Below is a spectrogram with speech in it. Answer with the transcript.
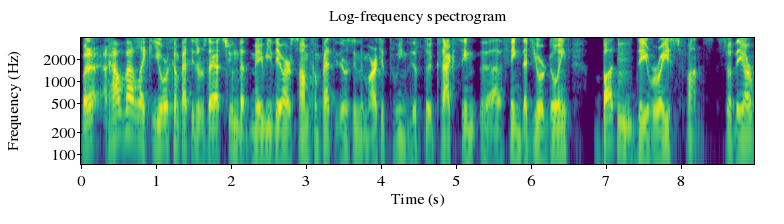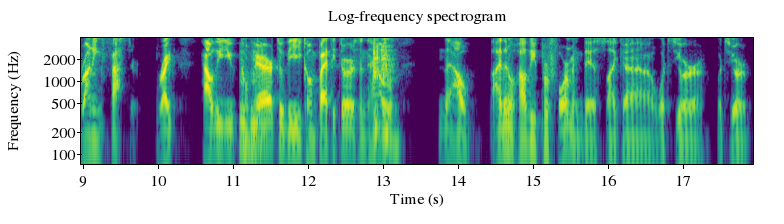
But how about like your competitors? I assume that maybe there are some competitors in the market doing the, the exact same uh, thing that you're doing, but Hmm. they raise funds, so they are running faster, right? How do Mm-hmm. you compare to the competitors, and how how I don't know how do you perform in this? Like, uh, what's your what's your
